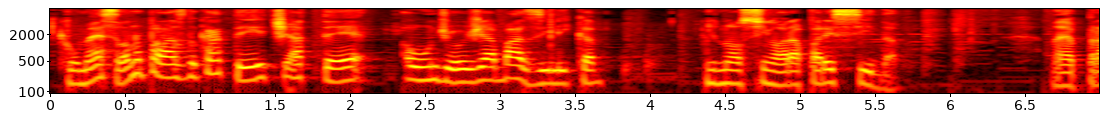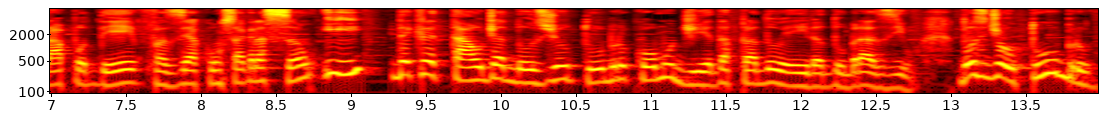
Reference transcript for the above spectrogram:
que começa lá no Palácio do Catete até onde hoje é a Basílica de Nossa Senhora Aparecida né, para poder fazer a consagração e decretar o dia 12 de outubro como o dia da pradoeira do Brasil. 12 de outubro,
